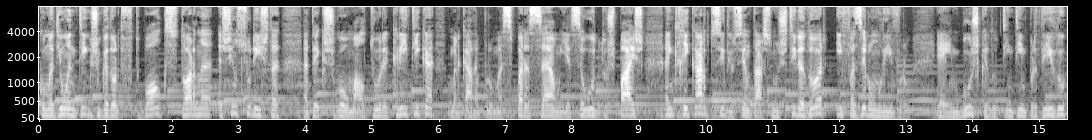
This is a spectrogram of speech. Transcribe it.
como a de um antigo jogador de futebol que se torna ascensorista, até que chegou uma altura crítica, marcada por uma separação e a saúde dos pais, em que Ricardo decidiu sentar-se no estirador e fazer um livro. É em busca do Tintim perdido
